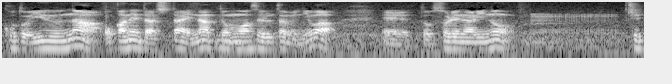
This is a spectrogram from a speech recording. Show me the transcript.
こと言うなお金出したいな」って思わせるためには、えー、とそれなりの結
